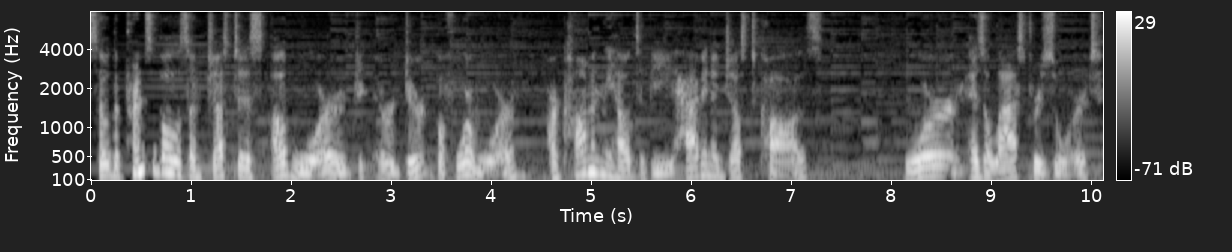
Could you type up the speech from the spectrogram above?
So, the principles of justice of war or, or before war are commonly held to be having a just cause, war as a last resort,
